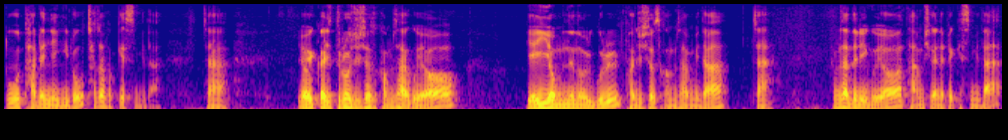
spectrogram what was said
또 다른 얘기로 찾아뵙겠습니다. 자, 여기까지 들어주셔서 감사하고요. 예의 없는 얼굴 봐주셔서 감사합니다. 자, 감사드리고요. 다음 시간에 뵙겠습니다.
